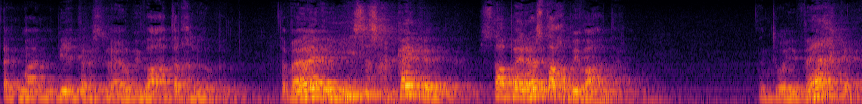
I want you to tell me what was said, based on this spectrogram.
dink maar aan Petrus toe hy op die water geloop het. Terwyl hy vir Jesus gekyk het, stap hy rustig op die water. En toe hy wegkyk,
